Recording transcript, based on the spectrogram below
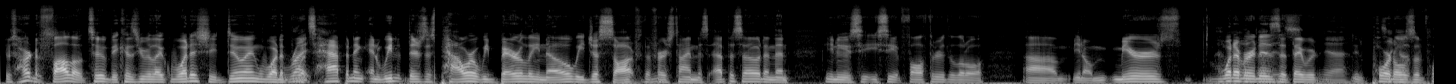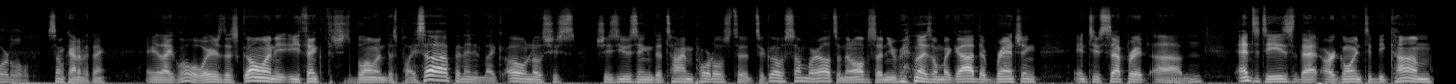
it was hard to follow too because you were like, "What is she doing? What Right. what's happening?" And we there's this power we barely know. We just saw it Mm-hmm. for the first time this episode, and then you know you see, you see it fall through the little um, you know mirrors, know whatever what it is that they were Yeah, like portals of portal. some kind of a thing. And you're like, "Whoa, where's this going?" You- think that she's blowing this place up, and then you're like, "Oh no, she's she's using the time portals to, to go somewhere else." And then all of a sudden you realize, "Oh my God, they're branching into separate um, Mm-hmm. entities that are going to become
